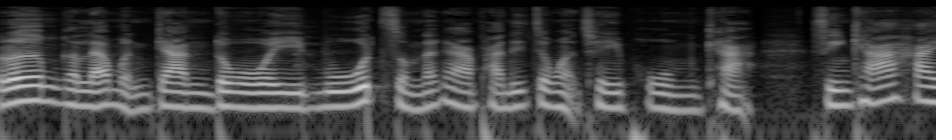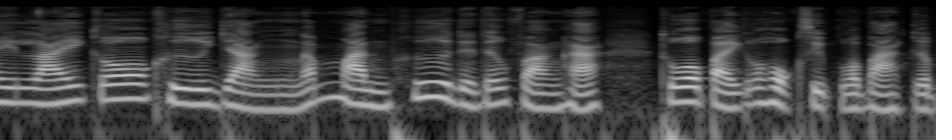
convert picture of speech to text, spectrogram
เริ่มกันแล้วเหมือนกันโดยบูธสำนักงานพาณิชย์จังหวัดชัยภูมิค่ะ สินค้าไฮไลท์ก็คืออย่างน้ำมันพืชเดี๋ยวท่านฟังคะทั่วไปก็ 60 กว่าบาทเกือ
